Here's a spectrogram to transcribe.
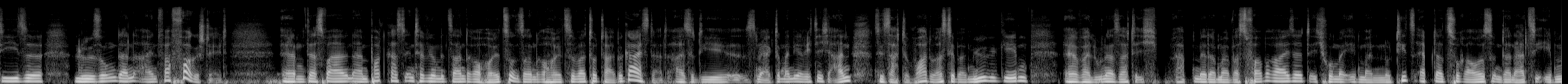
diese Lösung dann einfach vorgestellt. Ähm, das war in einem Podcast-Interview mit Sandra Holze und Sandra Holze war total begeistert. Also die, das merkte man ihr richtig an. Sie sagte, wow, du hast dir mal Mühe gegeben, äh, weil Luna sagte, ich habe mir da mal was vorbereitet, ich hole mir eben meine Notiz-App dazu raus und dann hat sie eben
